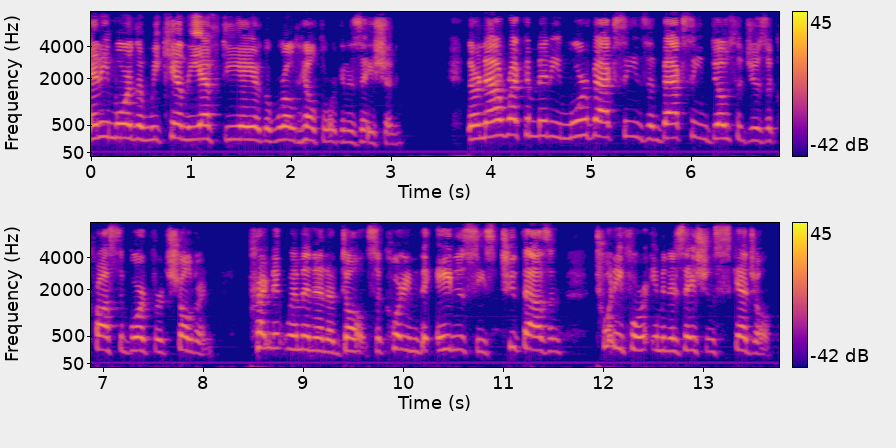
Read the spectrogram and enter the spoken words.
any more than we can the FDA or the World Health Organization. They're now recommending more vaccines and vaccine dosages across the board for children, pregnant women, and adults, according to the agency's 2024 immunization schedule.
